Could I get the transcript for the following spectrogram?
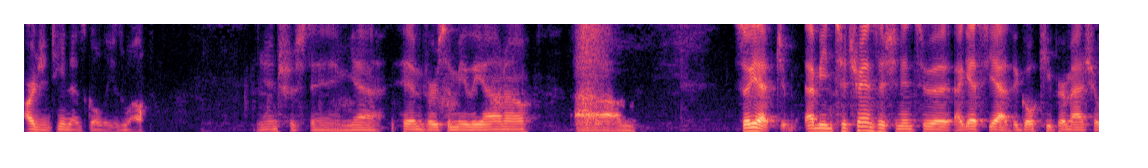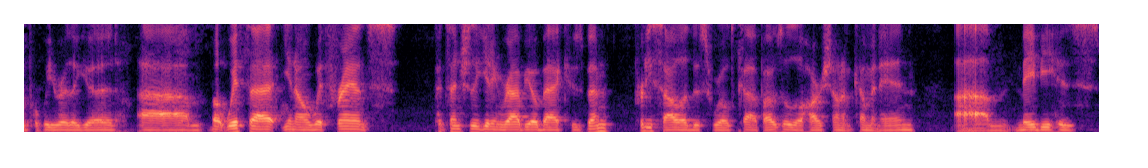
Argentina's goalie as well. Interesting, yeah, him versus Emiliano. Um, so yeah, I mean to transition into it, I guess yeah, the goalkeeper matchup will be really good. Um, but with that, you know, with France potentially getting Rabiot back, who's been pretty solid this World Cup, I was a little harsh on him coming in. Um, maybe his,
